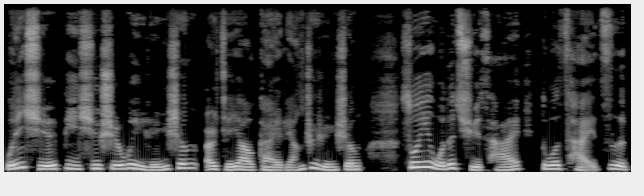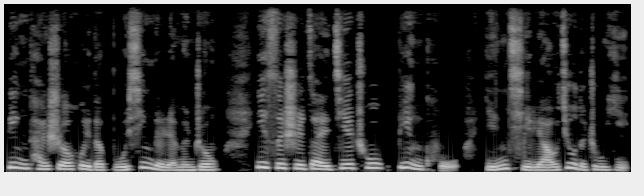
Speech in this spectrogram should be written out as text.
文学必须是为人生，而且要改良之人生。所以我的取材多采自病态社会的不幸的人们中，意思是在揭出病苦，引起疗救的注意。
